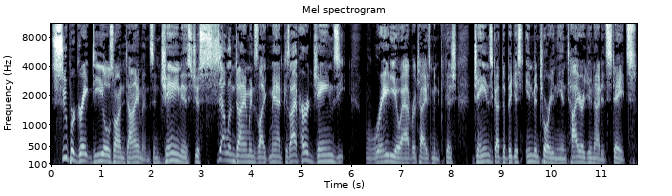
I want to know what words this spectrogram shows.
super great deals on diamonds, and Jane is just selling diamonds like mad because I've heard Jane's radio advertisement because Jane's got the biggest inventory in the entire United States.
